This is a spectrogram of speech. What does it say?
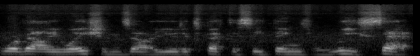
where valuations are. You'd expect to see things reset.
